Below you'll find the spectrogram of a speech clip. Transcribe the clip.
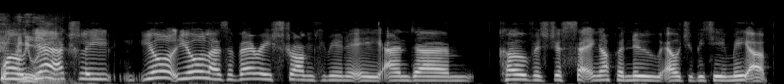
Well, anywhere. yeah, actually, Youghal Youghal has a very strong community, and um, Cobh is just setting up a new LGBT meetup.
